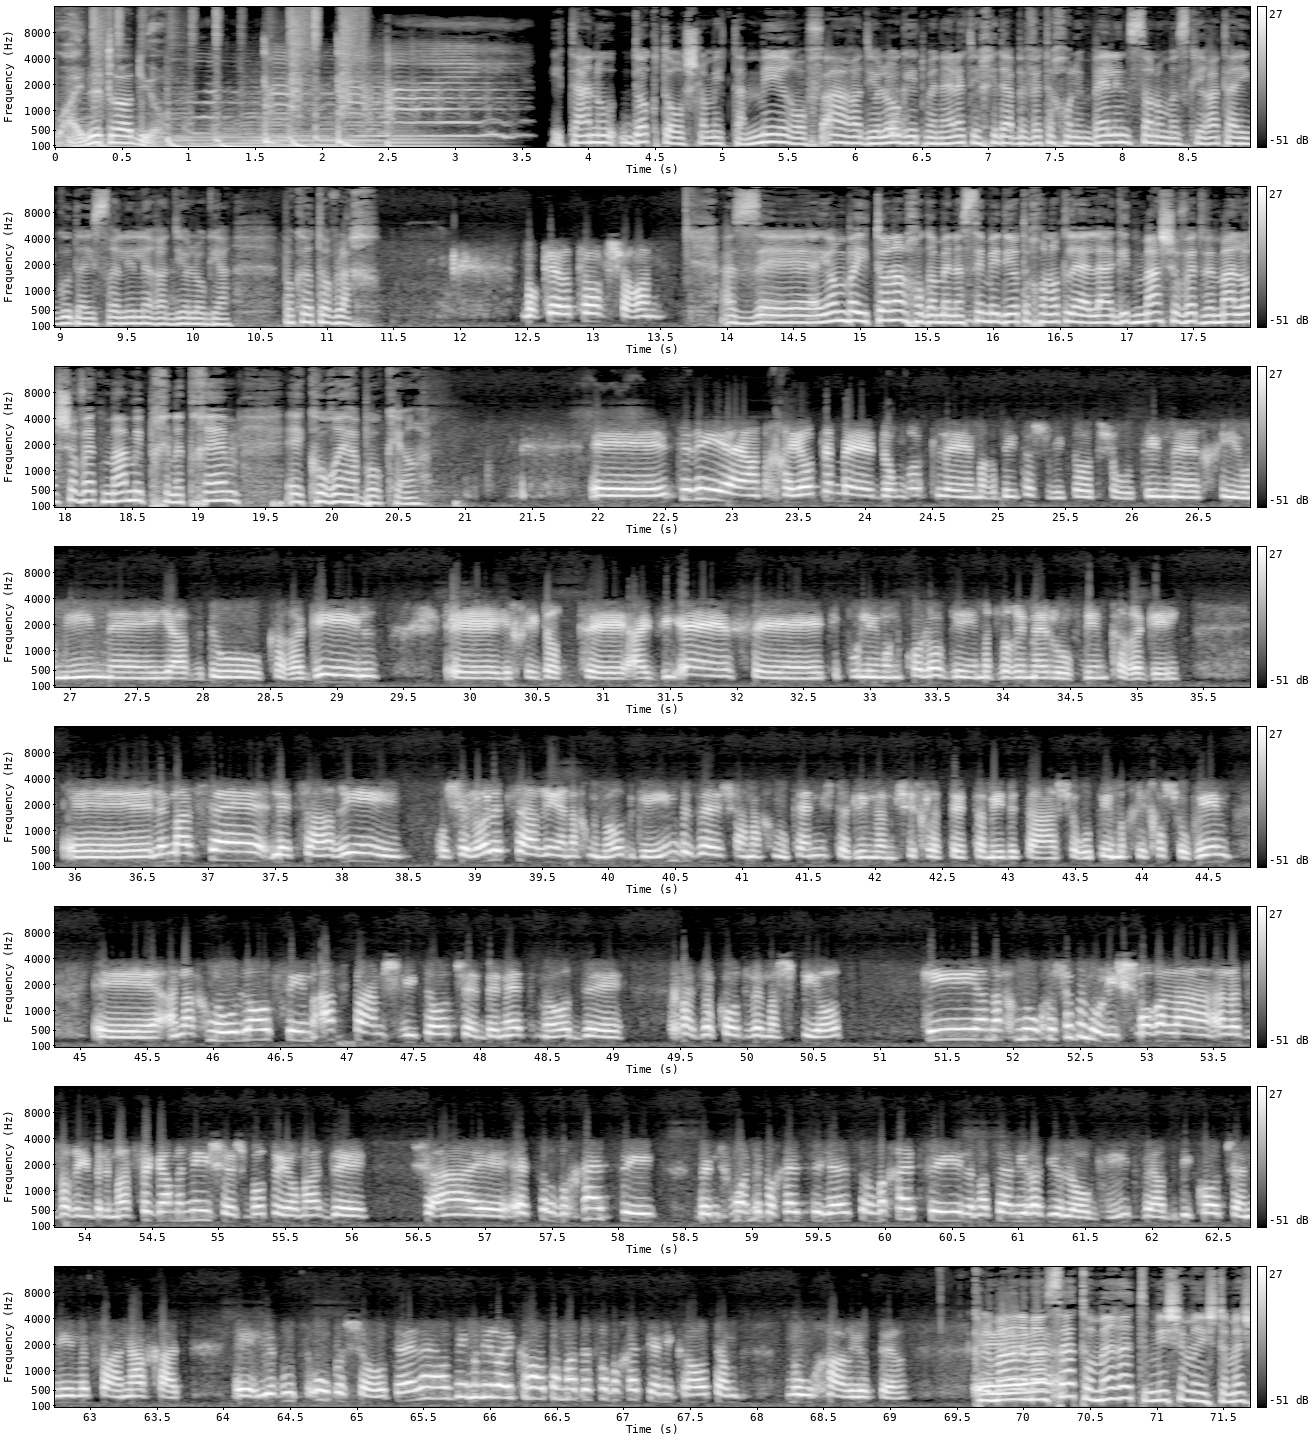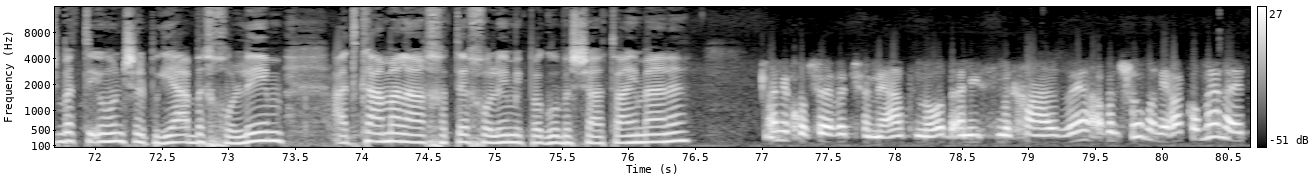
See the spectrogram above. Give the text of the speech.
ויינט רדיו. איתנו דוקטור שלומית תמיר, רופאה רדיולוגית, מנהלת יחידה בבית החולים בלינסון ומזכירת האיגוד הישראלי לרדיולוגיה. בוקר טוב לך. בוקר טוב, שרון. אז uh, היום בעיתון אנחנו גם מנסים בידיעות אחרונות להגיד מה שובת ומה לא שובת, מה מבחינתכם uh, קורה הבוקר? Uh, תראי, ההנחיות הן דומות למרבית השביתות, שירותים uh, חיוניים uh, יעבדו כרגיל. יחידות IVF, טיפולים אונקולוגיים, הדברים האלו עובדים כרגיל. למעשה, לצערי, או שלא לצערי, אנחנו מאוד גאים בזה שאנחנו כן משתדלים להמשיך לתת תמיד את השירותים הכי חשובים. אנחנו לא עושים אף פעם שביתות שהן באמת מאוד חזקות ומשפיעות. כי אנחנו, חשוב לנו לשמור על, ה, על הדברים, ולמעשה גם אני, שאשבות היום עד שעה עשר וחצי, בין שמונה וחצי לעשר וחצי, למעשה אני רדיולוגית, והבדיקות שאני מפענחת יבוצעו בשעות האלה, אז אם אני לא אקרא אותם עד עשר וחצי, אני אקרא אותם מאוחר יותר. כלומר, למעשה את אומרת, מי שמשתמש בטיעון של פגיעה בחולים, עד כמה להערכתי חולים ייפגעו בשעתיים האלה? אני חושבת שמעט מאוד, אני שמחה על זה, אבל שוב, אני רק אומרת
